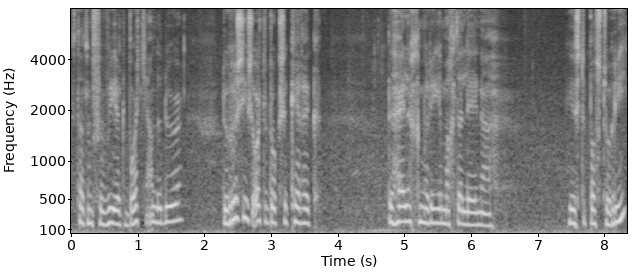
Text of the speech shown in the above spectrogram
staat een verweerd bordje aan de deur. De Russisch-Orthodoxe Kerk. De Heilige Maria Magdalena Hier is de pastorie.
